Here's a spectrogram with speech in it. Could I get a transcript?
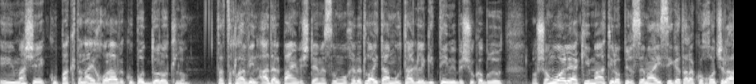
אה, מה שקופה קטנה יכולה וקופות גדולות לא. אתה צריך להבין, עד 2012 מאוחדת לא הייתה מותג לגיטימי בשוק הבריאות. לא שמעו עליה כמעט, היא לא פרסמה, היא השיגה את הלקוחות שלה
